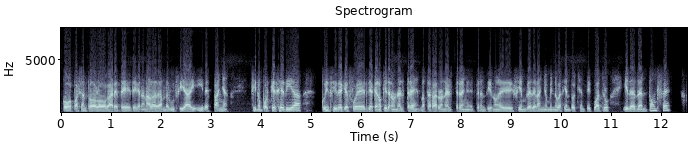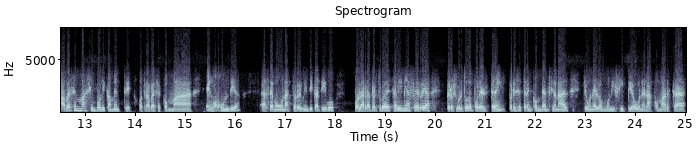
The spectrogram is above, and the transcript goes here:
como pasa en todos los hogares de, Granada, de Andalucía y, de España, sino porque ese día coincide que fue el día que nos quitaron el tren, nos cerraron el tren el 31 de diciembre del año 1984 y desde entonces, a veces más simbólicamente, otras veces con más enjundia, hacemos un acto reivindicativo por la reapertura de esta línea férrea, pero sobre todo por el tren, por ese tren convencional que une los municipios, une las comarcas,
